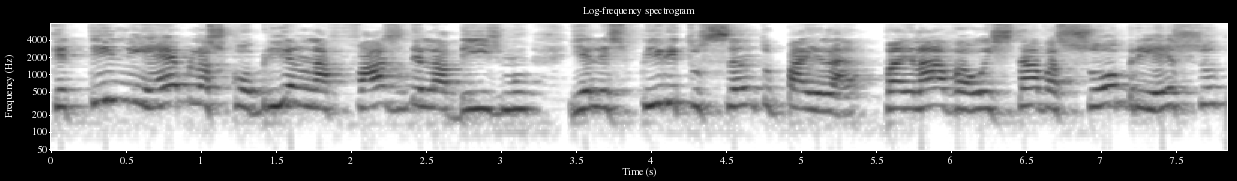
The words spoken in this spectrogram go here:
que tinieblas cobriam a faz do abismo e o Espírito Santo pairava ou estava sobre isso.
